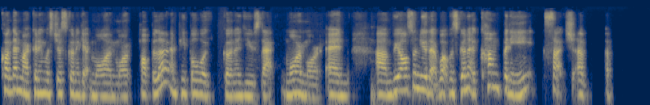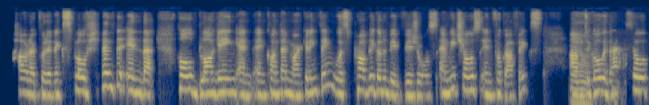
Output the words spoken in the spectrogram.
content marketing was just going to get more and more popular and people were going to use that more and more. And um, we also knew that what was going to accompany such a how do I put an explosion in that whole blogging and, and content marketing thing was probably going to be visuals. And we chose infographics um, yeah. to go with that. So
